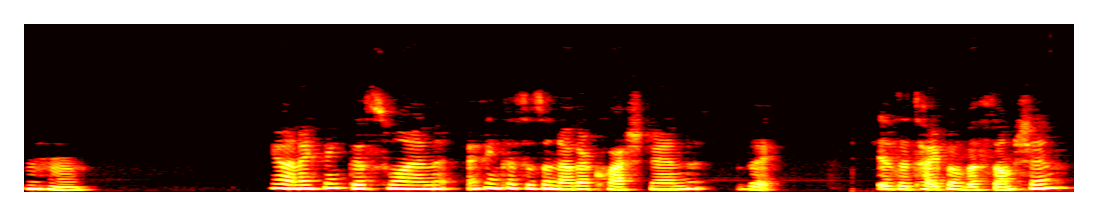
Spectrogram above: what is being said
Hmm. Yeah, and I think this one, I think this is another question that is a type of assumption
